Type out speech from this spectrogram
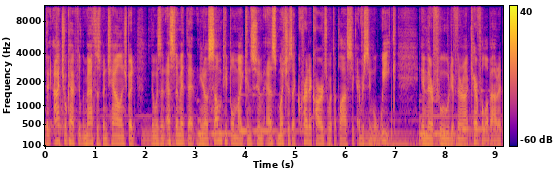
the actual calculate math has been challenged, but there was an estimate that you know some people might consume as much as a credit card's worth of plastic every single week in their food if they're not careful about it.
